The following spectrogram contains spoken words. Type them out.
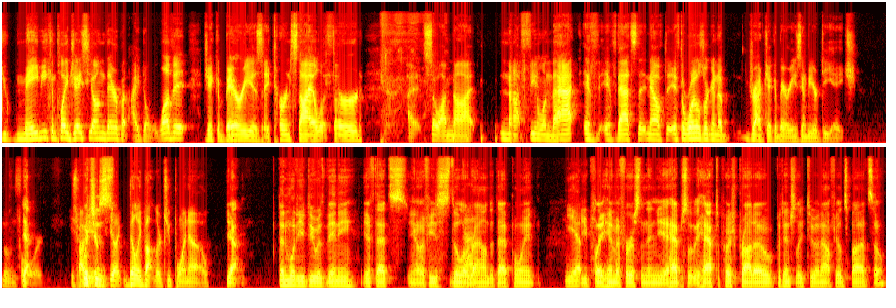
You maybe can play Jace Jung there, but I don't love it. Jacob Berry is a turnstile at third, I, so I'm not not feeling that. If if that's the now if the, if the Royals are going to draft Jacob Berry, he's going to be your DH moving Yeah. He's probably Which is- like Billy Butler oh. 2.0. Yeah. Then what do you do with Vinnie if that's you know if he's still That- around at that point? Yeah. You play him at first, and then you absolutely have to push Pratto potentially to an outfield spot. So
